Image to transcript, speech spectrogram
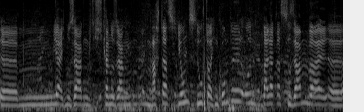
ähm, ja, ich muss sagen, ich kann nur sagen, macht das, Jungs, sucht euch einen Kumpel und ballert das zusammen, weil äh,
